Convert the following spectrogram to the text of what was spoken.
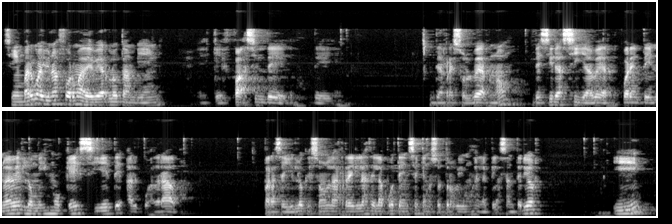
Sin embargo, hay una forma de verlo también eh, que es fácil de, de, de resolver, ¿no? Decir así, a ver, 49 es lo mismo que 7 al cuadrado. Para seguir lo que son las reglas de la potencia que nosotros vimos en la clase anterior. Y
